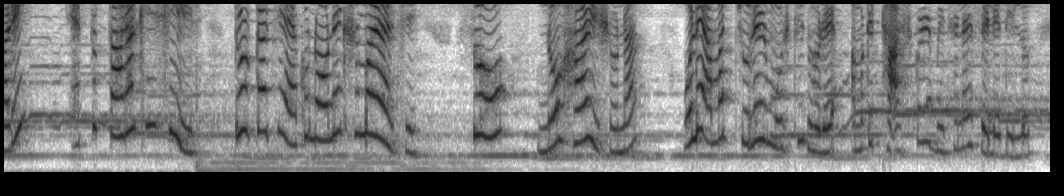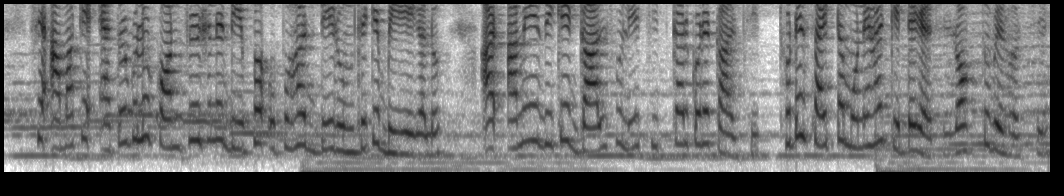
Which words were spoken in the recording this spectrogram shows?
আরে এত তারা কিসের? তোর কাছে এখন অনেক সময় আছে। সো নো হারি সোনা। বলে আমার চুলের মুষ্টি ধরে আমাকে ঠাস করে বিছানায় ফেলে দিল। সে আমাকে এতগুলো কনফিউশনের ডিব্বা উপহার দিয়ে রুম থেকে বেরিয়ে গেল। আর আমি এদিকে গাল ফুলিয়ে চিৎকার করে কাঁদছি। ঠোঁটের সাইডটা মনে হয় কেটে গেছে, রক্ত বের হচ্ছে।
